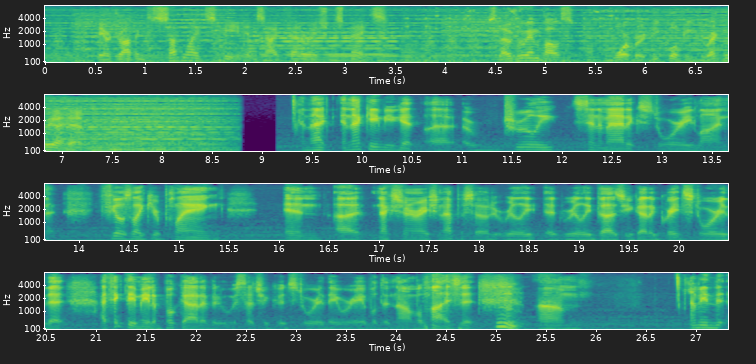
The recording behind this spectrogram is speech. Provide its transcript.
They are dropping to sublight speed inside Federation space. Slow to impulse. Warbird decloaking directly ahead. In that in that game, you get a, a truly cinematic storyline that feels like you're playing in a next generation episode. It really it really does. You got a great story that I think they made a book out of it. It was such a good story they were able to novelize it. Hmm. Um, I mean, the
